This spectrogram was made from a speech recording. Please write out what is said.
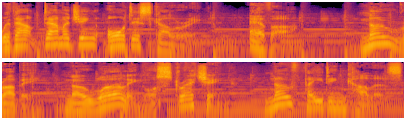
without damaging or discoloring, ever. No rubbing, no whirling or stretching, no fading colours,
